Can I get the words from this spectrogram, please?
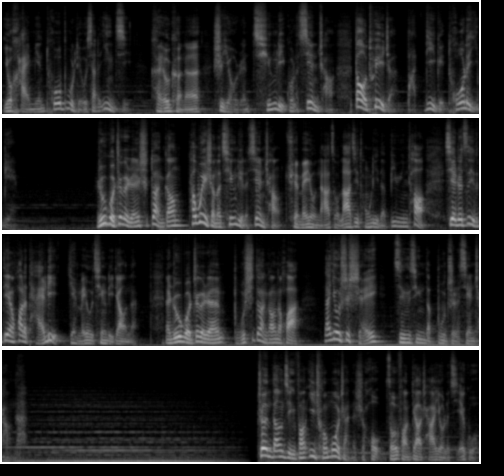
有海绵拖布留下的印记，很有可能是有人清理过了现场，倒退着把地给拖了一遍。如果这个人是段刚，他为什么清理了现场，却没有拿走垃圾桶里的避孕套，写着自己的电话的台历也没有清理掉呢？那如果这个人不是段刚的话，那又是谁精心的布置了现场呢？正当警方一筹莫展的时候，走访调查有了结果，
